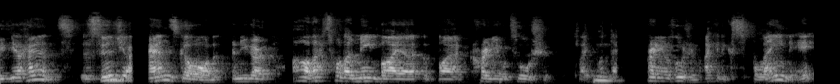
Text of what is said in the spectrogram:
with your hands. As soon as your hands go on and you go, oh, that's what I mean by a by a cranial torsion. It's like, what mm. the cranial torsion? I can explain it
